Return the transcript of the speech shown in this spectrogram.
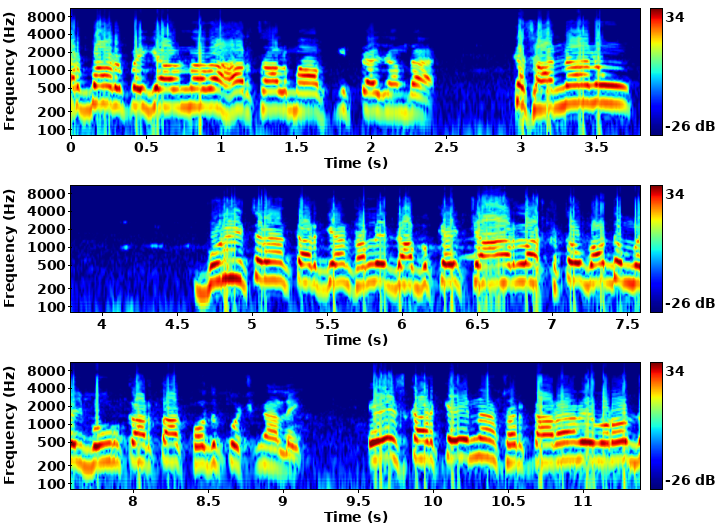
ਅਰਬਾਂ ਰੁਪਈਆ ਉਹਨਾਂ ਦਾ ਹਰ ਸਾਲ ਮਾਫ ਕੀਤਾ ਜਾਂਦਾ। ਕਿਸਾਨਾਂ ਨੂੰ ਬੁਰੀ ਤਰ੍ਹਾਂ ਕਰਜ਼ਿਆਂ ਥੱਲੇ ਦੱਬ ਕੇ 4 ਲੱਖ ਤੋਂ ਵੱਧ ਮਜਬੂਰ ਕਰਤਾ ਖੁਦਕੁਸ਼ੀਆਂ ਲਈ। ਇਸ ਕਰਕੇ ਇਹਨਾਂ ਸਰਕਾਰਾਂ ਦੇ ਵਿਰੁੱਧ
